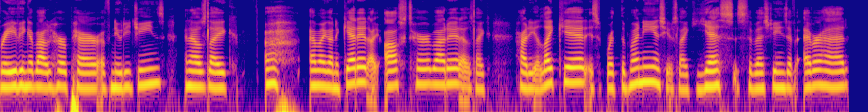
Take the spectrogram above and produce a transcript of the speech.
raving about her pair of nudie jeans. And I was like, Ugh, am I gonna get it? I asked her about it. I was like, how do you like it? Is it worth the money? And she was like, yes, it's the best jeans I've ever had. I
